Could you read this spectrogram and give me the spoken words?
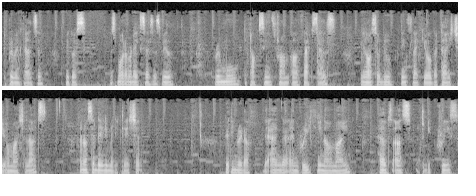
to prevent cancer because a small amount of exercises will remove the toxins from our fat cells. You can also do things like yoga tai chi or martial arts and also daily meditation. Getting rid of the anger and grief in our mind helps us to decrease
